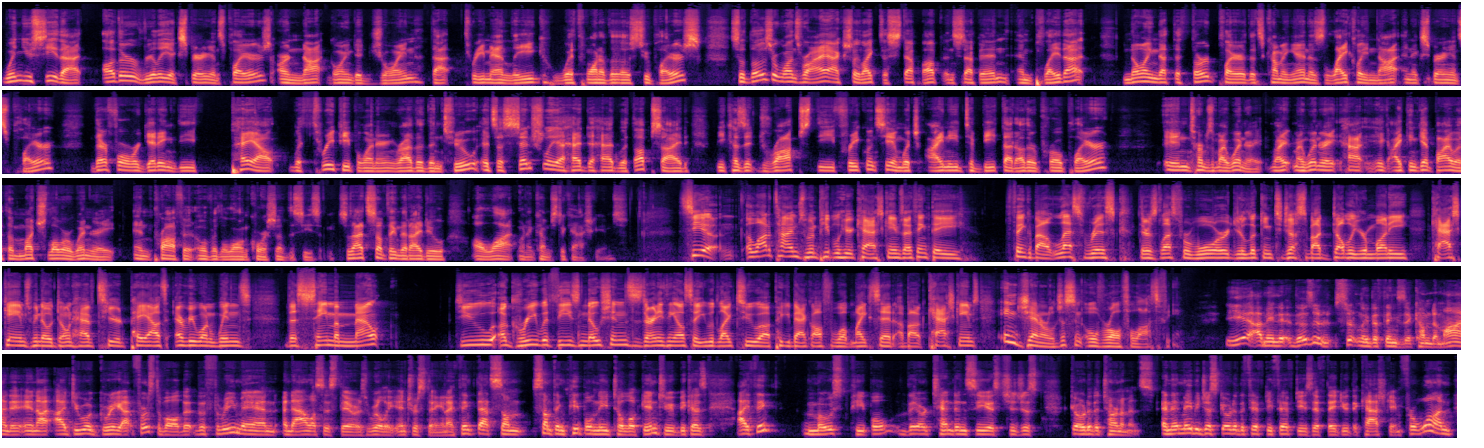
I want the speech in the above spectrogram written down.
When you see that, other really experienced players are not going to join that three man league with one of those two players. So those are ones where I actually like to step up and step in and play that, knowing that the third player that's coming in is likely not an experienced player. Therefore, we're getting the payout with three people entering rather than two. It's essentially a head to head with upside because it drops the frequency in which I need to beat that other pro player in terms of my win rate, right? My win rate, ha- I can get by with a much lower win rate and profit over the long course of the season. So that's something that I do a lot when it comes to cash games. Sia, a, a lot of times when people hear cash games, I think they think about less risk, there's less reward. You're looking to just about double your money. Cash games, we know, don't have tiered payouts. Everyone wins the same amount. Do you agree with these notions? Is there anything else that you would like to uh, piggyback off of what Mike said about cash games in general, just an overall philosophy? Yeah, I mean, those are certainly the things that come to mind. And I, I do agree. First of all, the, the three man analysis there is really interesting. And I think that's some something people need to look into because I think most people, their tendency is to just go to the tournaments and then maybe just go to the 50 50s if they do the cash game. For one,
